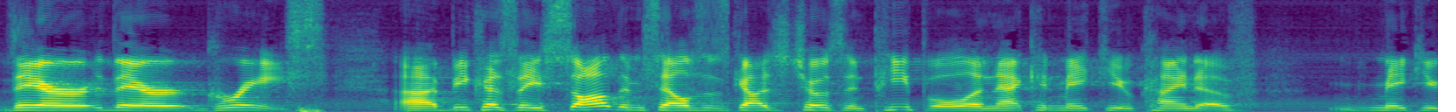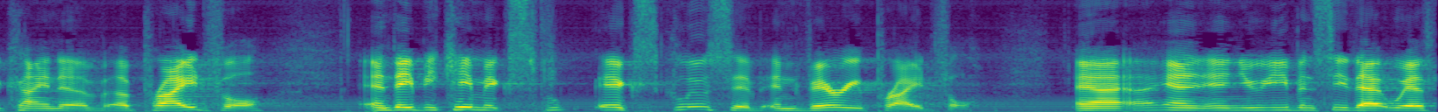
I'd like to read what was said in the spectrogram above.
their, their grace uh, because they saw themselves as God's chosen people, and that can make you kind of make you kind of uh, prideful. And they became ex- exclusive and very prideful. Uh, and, and, you even see that with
